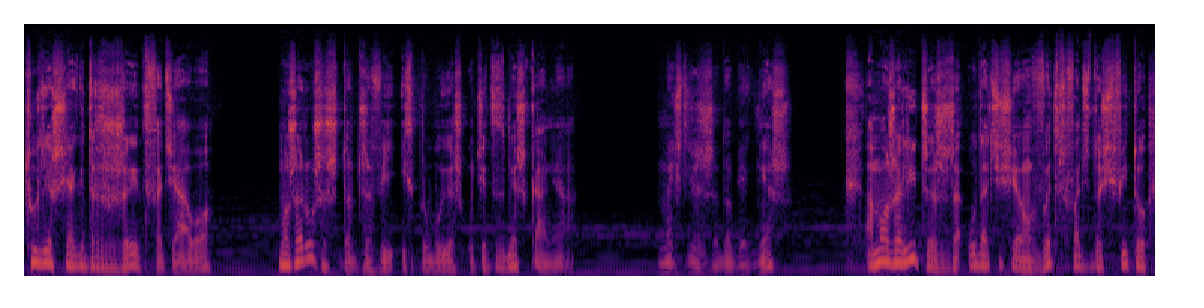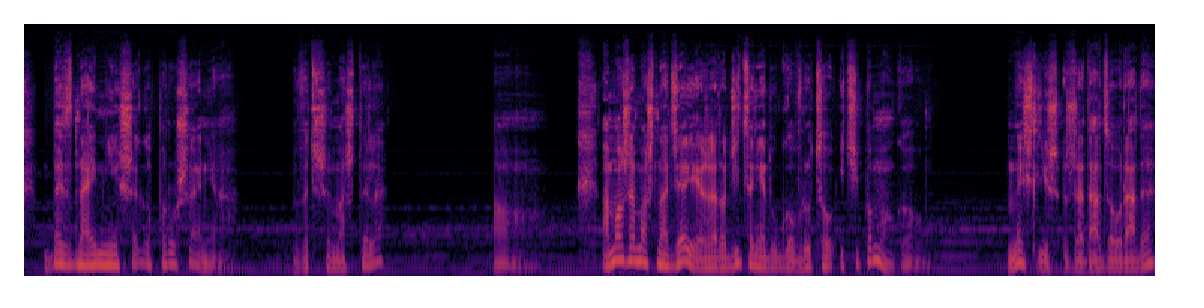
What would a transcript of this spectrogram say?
Czujesz, jak drży twe ciało? Może ruszysz do drzwi i spróbujesz uciec z mieszkania. Myślisz, że dobiegniesz? A może liczysz, że uda ci się wytrwać do świtu bez najmniejszego poruszenia? Wytrzymasz tyle? O, a może masz nadzieję, że rodzice niedługo wrócą i ci pomogą? Myślisz, że dadzą radę?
